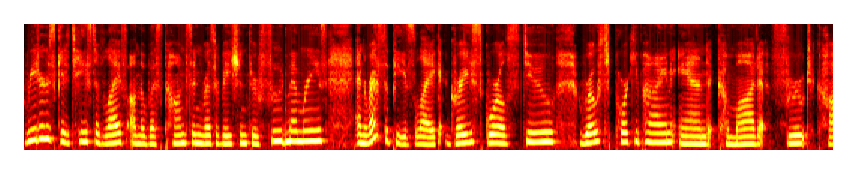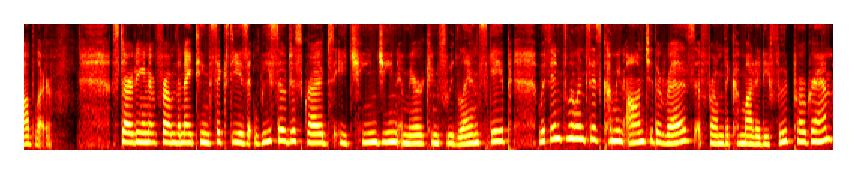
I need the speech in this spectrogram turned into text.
readers get a taste of life on the Wisconsin reservation through food memories and recipes like gray squirrel stew, roast porcupine, and Kamad fruit cobbler. Starting from the 1960s, Weso describes a changing American food landscape with influences coming onto the res from the commodity food program,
